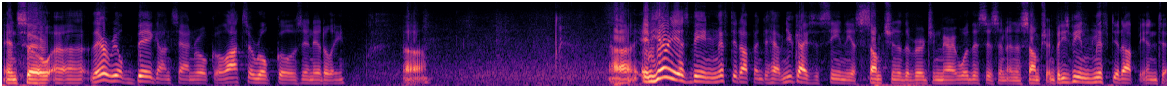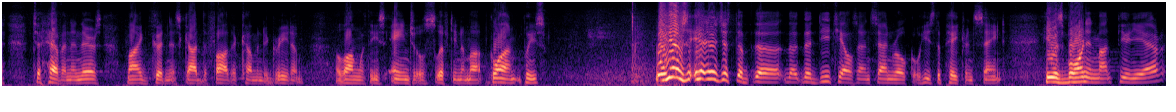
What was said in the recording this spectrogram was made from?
And so uh, they're real big on San Rocco. Lots of Roccos in Italy. Uh, uh, and here he is being lifted up into heaven. You guys have seen the Assumption of the Virgin Mary. Well, this isn't an assumption, but he's being lifted up into to heaven. And there's, my goodness, God the Father coming to greet him, along with these angels lifting him up. Go on, please. Well, here's, here's just the, the, the, the details on San Rocco. He's the patron saint. He was born in Montpellier,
